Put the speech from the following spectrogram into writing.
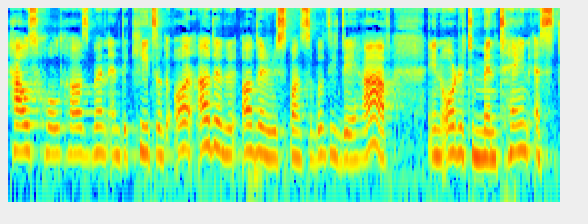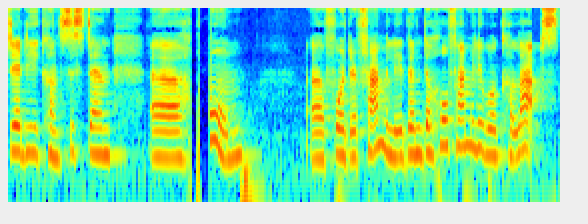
household, husband, and the kids and other other responsibility they have in order to maintain a steady, consistent uh, home uh, for their family, then the whole family will collapse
